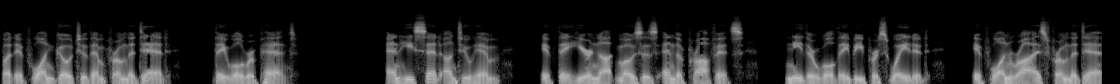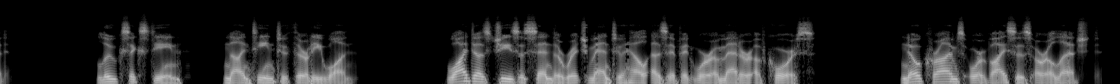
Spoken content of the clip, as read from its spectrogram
but if one go to them from the dead, they will repent. And he said unto him, If they hear not Moses and the prophets, neither will they be persuaded, if one rise from the dead. Luke 16, 19 to 31. Why does Jesus send the rich man to hell as if it were a matter of course? No crimes or vices are alleged.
